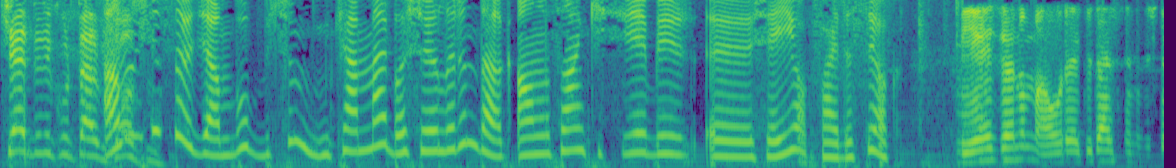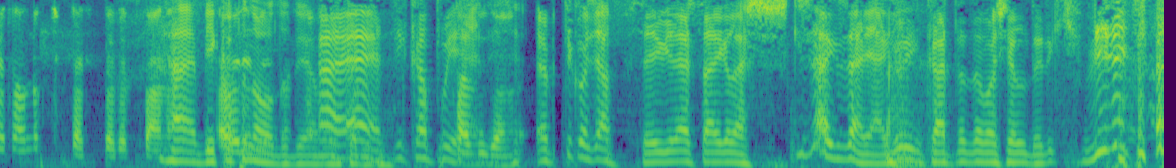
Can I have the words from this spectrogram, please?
kendini kurtarmış Ama bir olsun. şey söyleyeceğim. Bu bütün mükemmel başarıların da anlatan kişiye bir e, şeyi yok, faydası yok. Niye canım? Oraya giderseniz işte tanıdık çıkacak size de bir tane. Ha, bir kapın Öyle oldu diyor. Ha, evet bir kapı yani. Tabii canım. Öptük hocam. Sevgiler saygılar. Güzel güzel yani Green Card'da da başarılı dedik. Vize çıktı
